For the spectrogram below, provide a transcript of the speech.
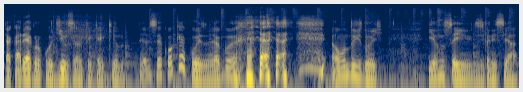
Jacaré, crocodilo, sabe o que é aquilo? Deve ser qualquer coisa. é um dos dois. E eu não sei diferenciar.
